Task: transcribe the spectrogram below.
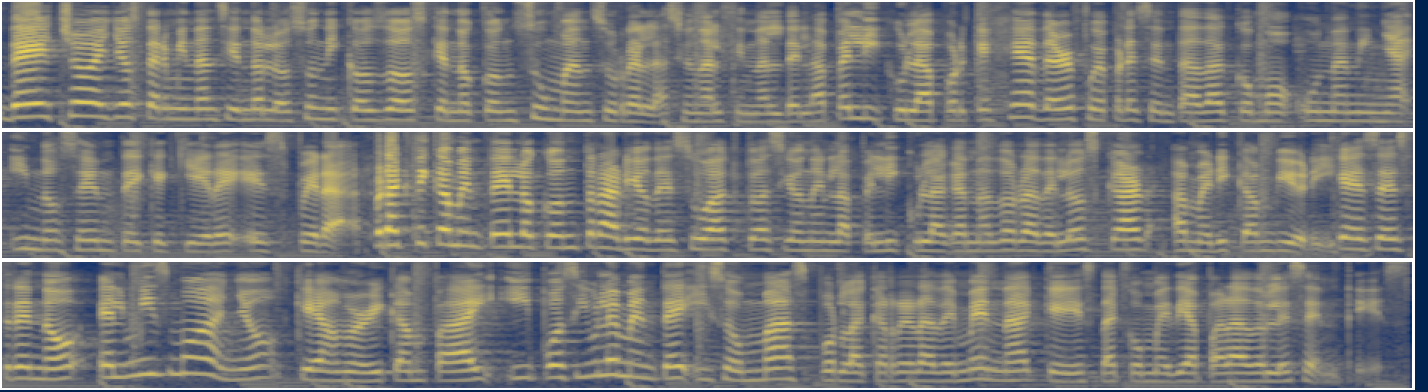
De hecho, ellos terminan siendo los únicos dos que no consuman su relación al final de la película, porque Heather fue presentada como una niña inocente que quiere esperar. Prácticamente lo contrario de su actuación en la película ganadora del Oscar, American Beauty, que se estrenó el mismo año que American Pie y posiblemente hizo más por la carrera de Mena que esta comedia para adolescentes.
